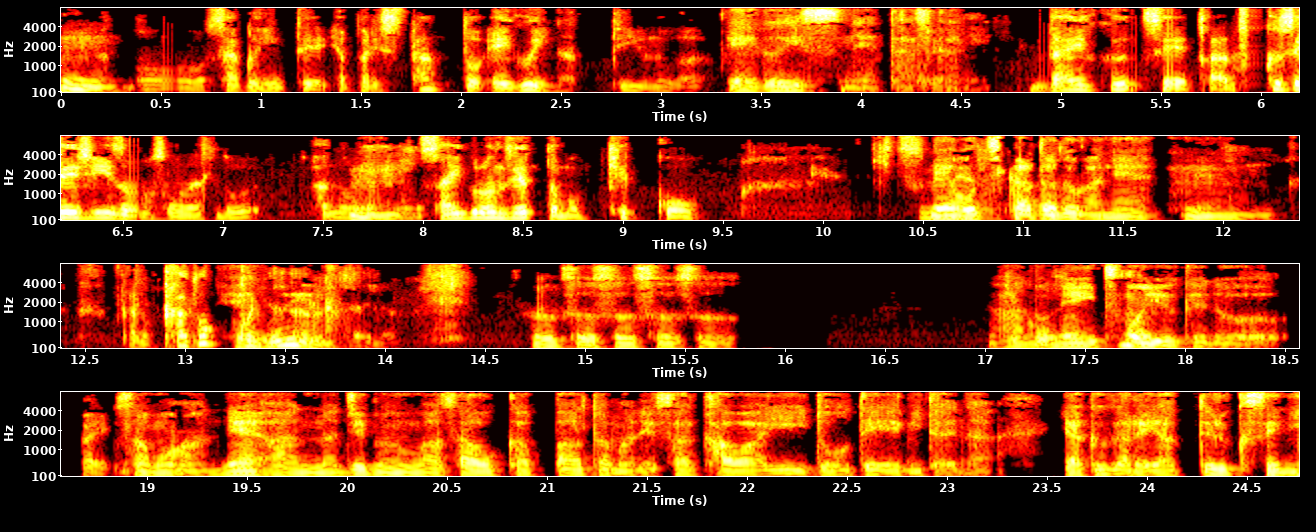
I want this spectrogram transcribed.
うん。お作品ってやっぱりスタントえぐいなっていうのが、えぐいっすね、確かに。大複製か、複製シリーズもそうなんですけど、あの、うんサイクロン Z も結構きつめね、で落ち方とかね。うん。あの角っこに当たるみたいな。そうそうそうそうそう。あのね、いつも言うけど、はいサモハンね、あんな自分はさ、おかっぱ頭でさ、可愛い童貞みたいな役柄やってるくせに、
